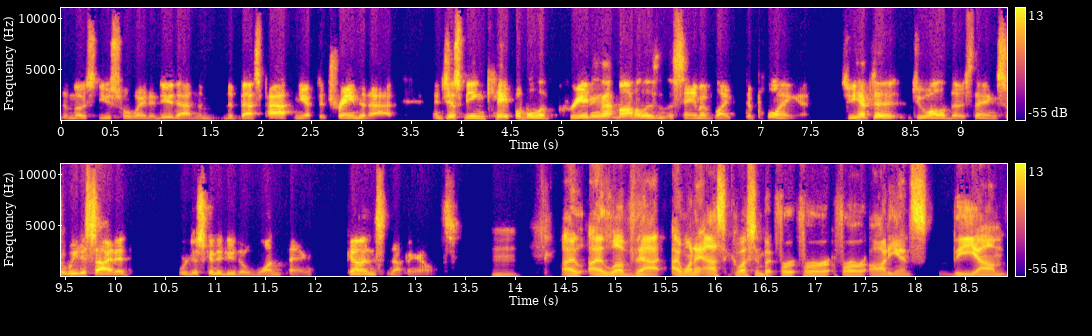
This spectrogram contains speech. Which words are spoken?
the most useful way to do that and the, the best path and you have to train to that. And just being capable of creating that model isn't the same of like deploying it. So you have to do all of those things. So we decided we're just going to do the one thing guns nothing else mm. I, I love that. I want to ask a question, but for for for our audience, the um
